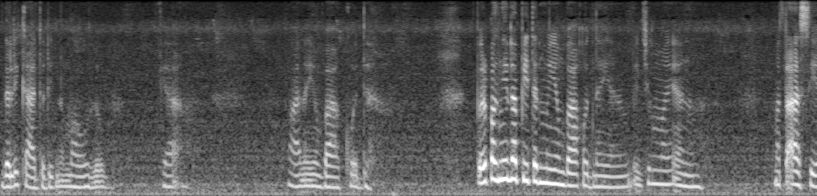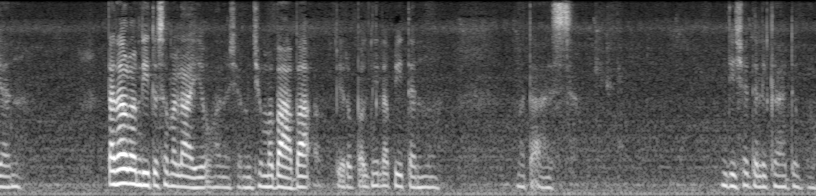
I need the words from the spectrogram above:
Delikado din na mahulog. Kaya ano yung bakod. Pero pag nilapitan mo yung bakod na yan, medyo may ano, mataas yan. Tanaw lang dito sa malayo, ano siya, medyo mababa. Pero pag nilapitan mo, mataas. Hindi siya delikado bro.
